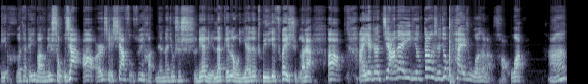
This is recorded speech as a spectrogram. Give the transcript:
磊和他这一帮的手下啊，而且下手最狠的那就是史殿林了，给老爷子腿给踹折了啊！哎呀，这加代一听，当时就拍桌子了，好啊！啊，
